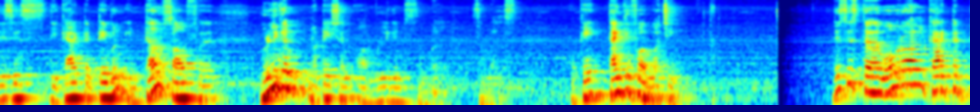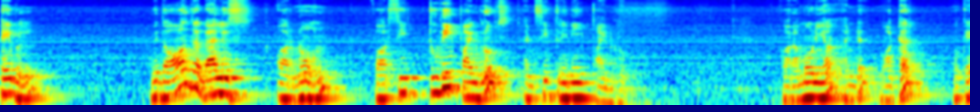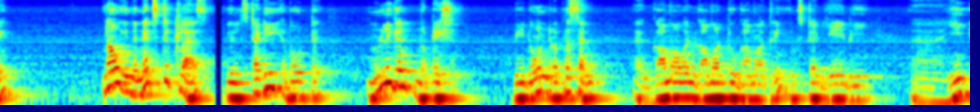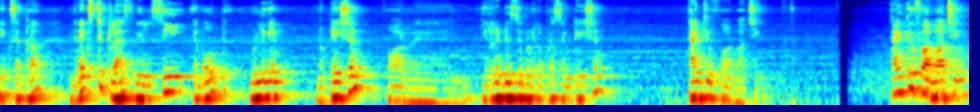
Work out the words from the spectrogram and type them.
This is the character table in terms of uh, Mulliken notation or Mulliken symbol symbols. Okay, thank you for watching. This is the overall character table with all the values are known for C2V point groups and C3V point group. For ammonia and water okay. Now in the next class we will study about Mulliken notation. We don't represent uh, gamma 1 gamma 2 gamma 3 instead a b uh, e etc in the next class we will see about Mulliken notation for uh, irreducible representation. Thank you for watching. Thank you for watching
